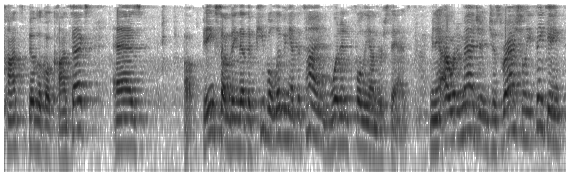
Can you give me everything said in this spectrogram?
con- biblical context as uh, being something that the people living at the time wouldn't fully understand. Meaning, I would imagine, just rationally thinking,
